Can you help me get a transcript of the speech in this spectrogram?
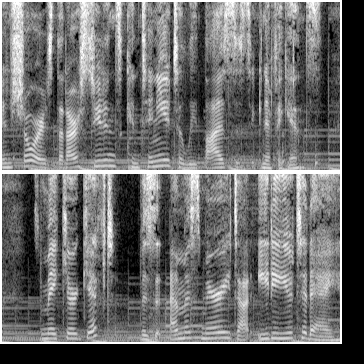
ensures that our students continue to lead lives of significance. To make your gift, visit msmary.edu today.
